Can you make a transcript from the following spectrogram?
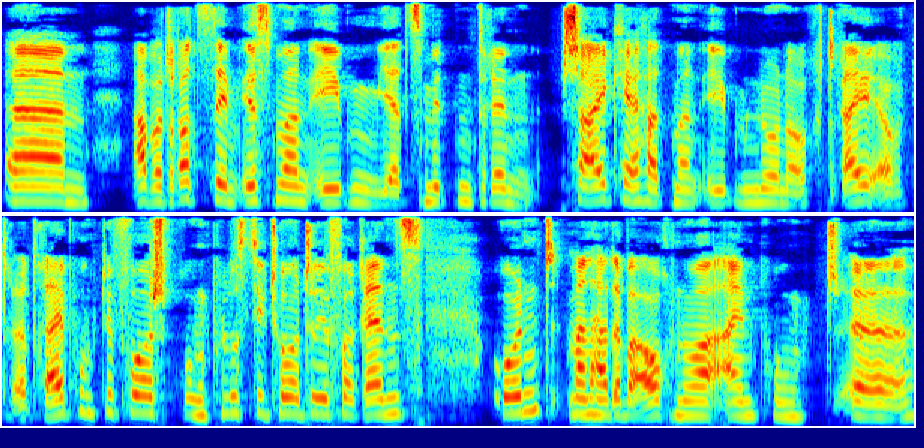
Ähm, aber trotzdem ist man eben jetzt mittendrin. Schalke hat man eben nur noch drei, äh, drei, drei Punkte Vorsprung plus die Tordifferenz und man hat aber auch nur einen Punkt äh,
